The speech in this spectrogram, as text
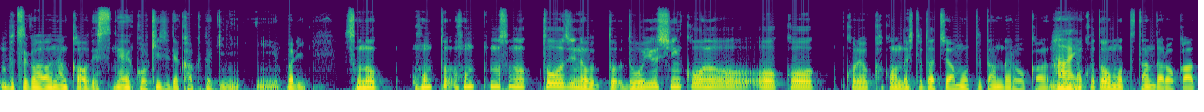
仏画なんかをですね、こう記事で書くときに、やっぱり、その、本当、本当のその当時のどどういう信仰を、こう、これを囲んだ人たちは持ってたんだろうか、どんなことを思ってたんだろうかっ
